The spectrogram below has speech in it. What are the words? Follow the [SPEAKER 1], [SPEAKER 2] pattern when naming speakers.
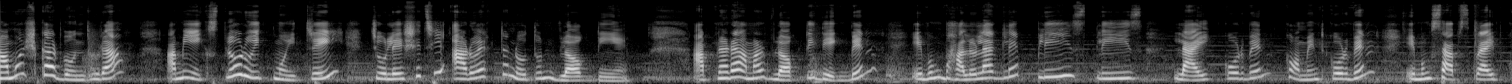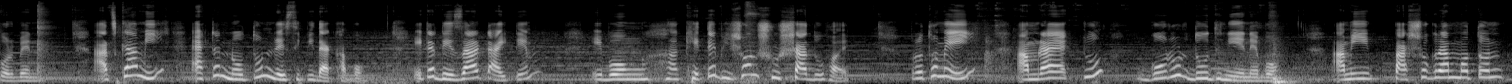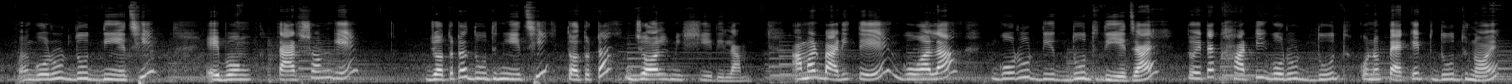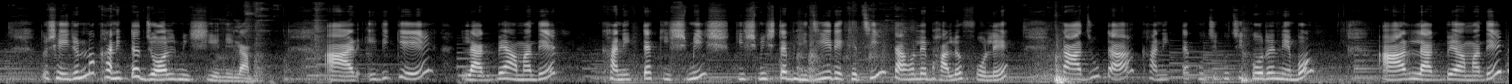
[SPEAKER 1] নমস্কার বন্ধুরা, আমি এক্সপ্লোর উইথ মৈত্রেই চলে এসেছি আরও একটা নতুন ব্লগ নিয়ে। আপনারা আমার ব্লগটি দেখবেন এবং ভালো লাগলে প্লিজ প্লিজ লাইক করবেন কমেন্ট করবেন এবং সাবস্ক্রাইব করবেন। আজকে আমি একটা নতুন রেসিপি দেখাবো। এটা ডেজার্ট আইটেম এবং খেতে ভীষণ সুস্বাদু হয়। প্রথমেই আমরা একটু গরুর দুধ নিয়ে নেব। আমি পাঁচশো গ্রাম মতন গরুর দুধ নিয়েছি এবং তার সঙ্গে যতটা দুধ নিয়েছি ততটা জল মিশিয়ে দিলাম। আমার বাড়িতে গোয়ালা গরুর দুধ দিয়ে যায়। তো এটা খাঁটি গরুর দুধ, কোনো প্যাকেট দুধ নয়। তো সেই জন্য খানিকটা জল মিশিয়ে নিলাম। আর এদিকে লাগবে আমাদের খানিকটা কিশমিশ, কিশমিশটা ভিজিয়ে রেখেছি, তাহলে ভালো ফোলে। কাজুটা খানিকটা কুচি কুচি করে নেব। আর লাগবে আমাদের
